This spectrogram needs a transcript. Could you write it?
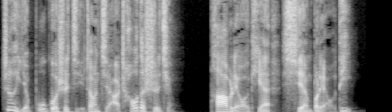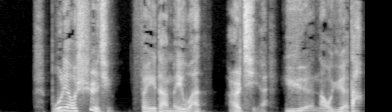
这也不过是几张假钞的事情，塌不了天，陷不了地。不料事情非但没完，而且越闹越大。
